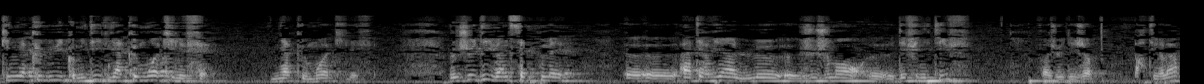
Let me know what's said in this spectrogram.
qu'il n'y a que lui, comme il dit, il n'y a que moi qui l'ai fait. Il n'y a que moi qui l'ai fait. Le jeudi 27 mai intervient le jugement définitif. Enfin, je vais déjà partir là.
